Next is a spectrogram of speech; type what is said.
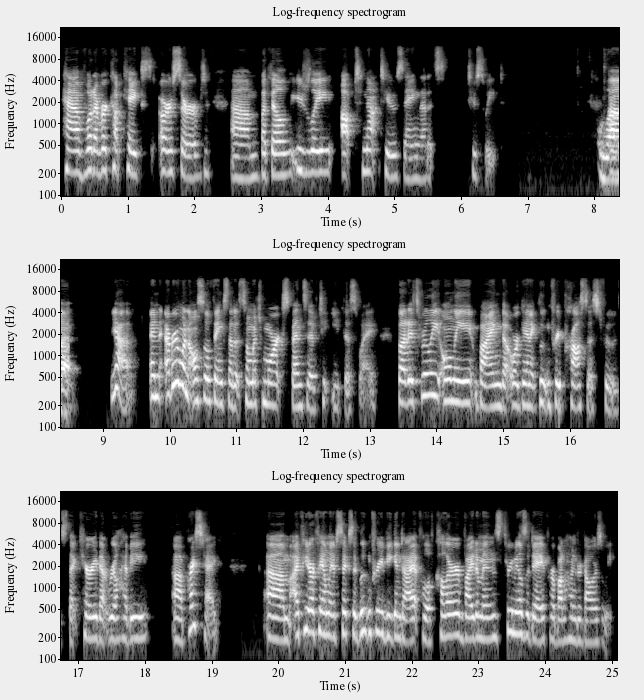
have whatever cupcakes are served, um, but they'll usually opt not to, saying that it's too sweet. Love uh, it. Yeah. And everyone also thinks that it's so much more expensive to eat this way, but it's really only buying the organic gluten free processed foods that carry that real heavy uh, price tag. Um, I feed our family of six a gluten free vegan diet full of color, vitamins, three meals a day for about $100 a week.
